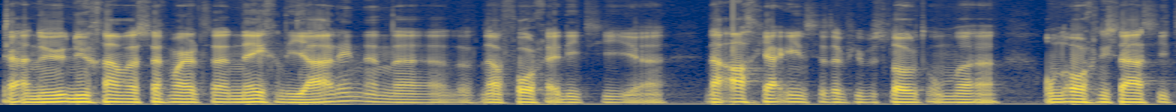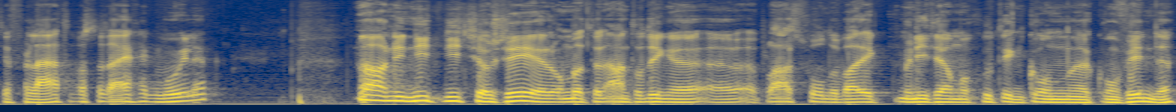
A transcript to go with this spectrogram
Ja, en nu, nu gaan we zeg maar het negende jaar in. En uh, na vorige editie, uh, na acht jaar inzet, heb je besloten om, uh, om de organisatie te verlaten. Was dat eigenlijk moeilijk? Nou, niet, niet, niet zozeer, omdat er een aantal dingen plaatsvonden waar ik me niet helemaal goed in kon, kon vinden.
